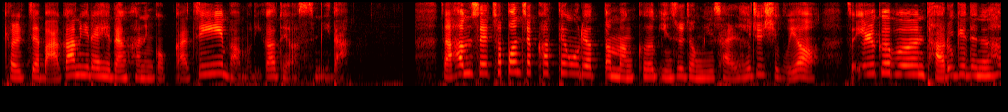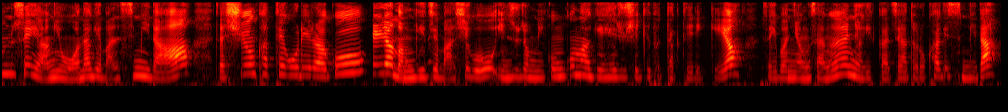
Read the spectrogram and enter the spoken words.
결제 마감일에 해당하는 것까지 마무리가 되었습니다. 자, 함수의 첫 번째 카테고리였던 만큼 인수 정리 잘 해주시고요. 자, 1급은 다루게 되는 함수의 양이 워낙에 많습니다. 자, 쉬운 카테고리라고 흘려 넘기지 마시고 인수 정리 꼼꼼하게 해주시기 부탁드릴게요. 자, 이번 영상은 여기까지 하도록 하겠습니다.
